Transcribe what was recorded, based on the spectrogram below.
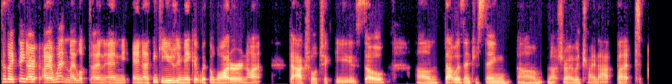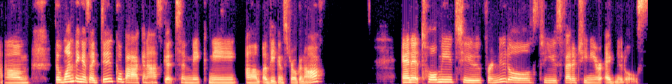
because I think I, I went and I looked and and and I think you usually make it with the water, not the actual chickpeas. So um, that was interesting. Um, not sure I would try that, but um, the one thing is I did go back and ask it to make me um, a vegan stroganoff, and it told me to for noodles to use fettuccine or egg noodles.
